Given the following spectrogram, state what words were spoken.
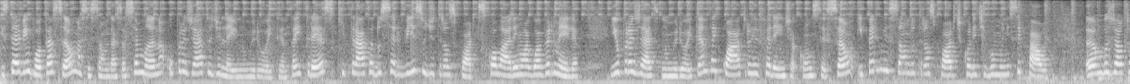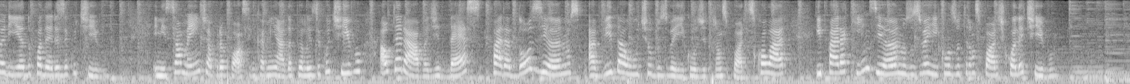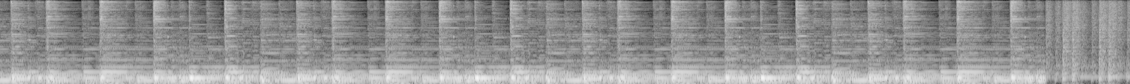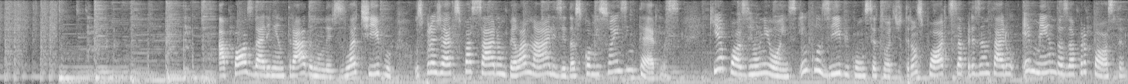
Esteve em votação na sessão dessa semana o projeto de lei número 83, que trata do serviço de transporte escolar em Lagoa Vermelha, e o projeto número 84, referente à concessão e permissão do transporte coletivo municipal, ambos de autoria do Poder Executivo. Inicialmente, a proposta encaminhada pelo Executivo alterava de 10 para 12 anos a vida útil dos veículos de transporte escolar e para 15 anos os veículos do transporte coletivo. Após darem entrada no legislativo, os projetos passaram pela análise das comissões internas, que, após reuniões, inclusive com o setor de transportes, apresentaram emendas à proposta.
